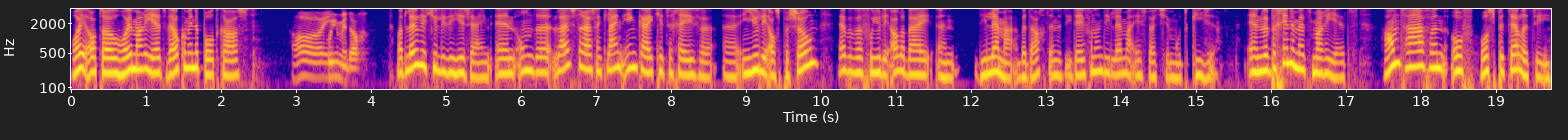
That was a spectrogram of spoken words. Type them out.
Hoi Otto, hoi Mariette, welkom in de podcast. Hoi. Goedemiddag. Wat leuk dat jullie er hier zijn. En om de luisteraars een klein inkijkje te geven uh, in jullie als persoon, hebben we voor jullie allebei een dilemma bedacht. En het idee van een dilemma is dat je moet kiezen. En we beginnen met Mariette. Handhaven of hospitality?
